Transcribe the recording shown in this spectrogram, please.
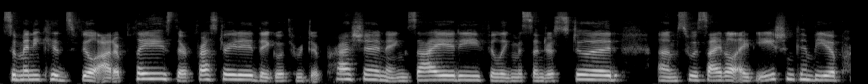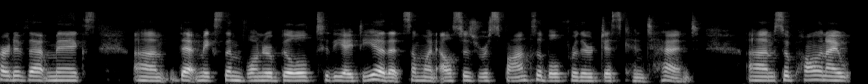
So, many kids feel out of place, they're frustrated, they go through depression, anxiety, feeling misunderstood. Um, suicidal ideation can be a part of that mix um, that makes them vulnerable to the idea that someone else is responsible for their discontent. Um, so, Paul and I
